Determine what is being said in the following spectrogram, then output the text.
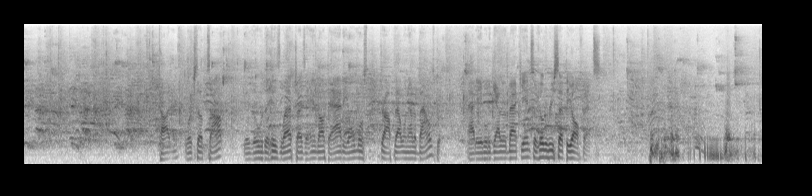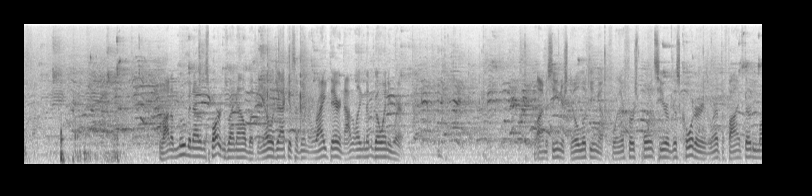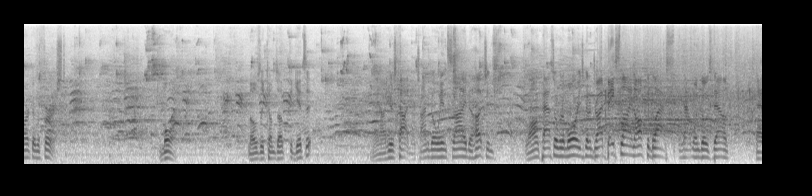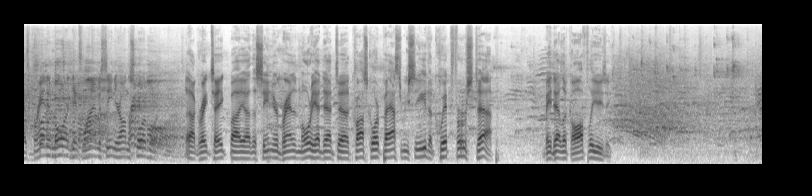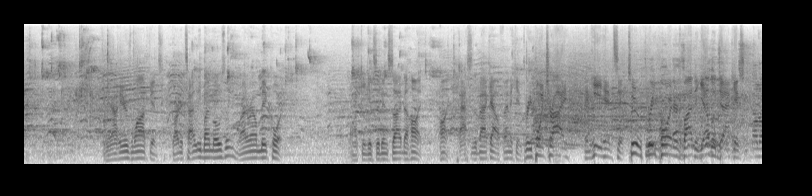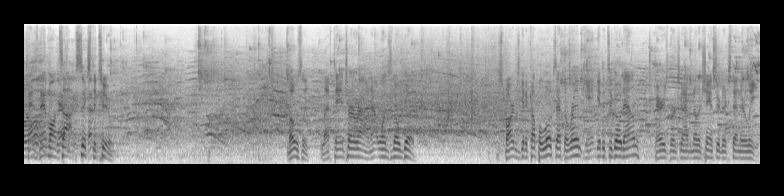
Cotton works up top, goes over to his left, tries to hand off to Addy, almost dropped that one out of bounds, but Addy able to gather it back in, so he'll reset the offense. A lot of movement out of the Spartans right now, but the Yellow Jackets have been right there, not letting them go anywhere. Lima Senior still looking for their first points here of this quarter as we're at the 5.30 mark of the first. Moore. Mosley comes up to gets it. And now here's Cotton. They're trying to go inside to Hutchins. Long pass over to Moore. He's going to drive baseline off the glass. And that one goes down as Brandon Moore gets Lima Senior on the scoreboard. Uh, great take by uh, the senior, Brandon Moore. He had that uh, cross-court pass received, a quick first step. Made that look awfully easy. Now here's Watkins. Guarded tightly by Mosley, right around midcourt. Watkins gets it inside to Hunt. Hunt passes it back out. Fennekin, three-point try, and he hits it. Two three-pointers by the Yellow Jackets has them on top, six to two. Mosley, left-hand turnaround. That one's no good. Spartans get a couple looks at the rim, can't get it to go down. Perrysburg's gonna have another chance here to extend their lead.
